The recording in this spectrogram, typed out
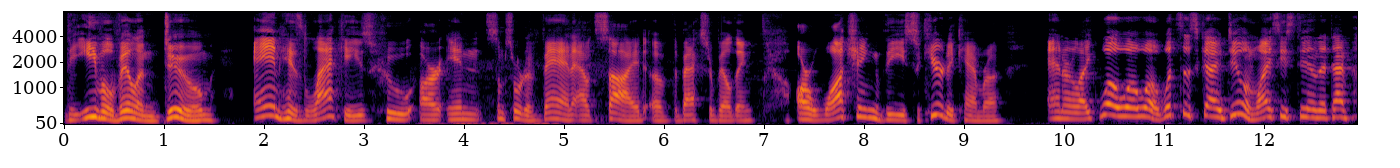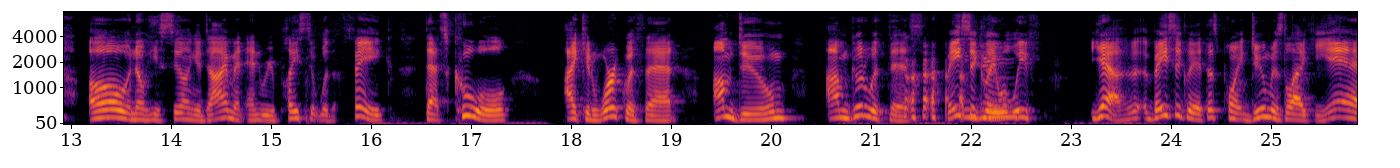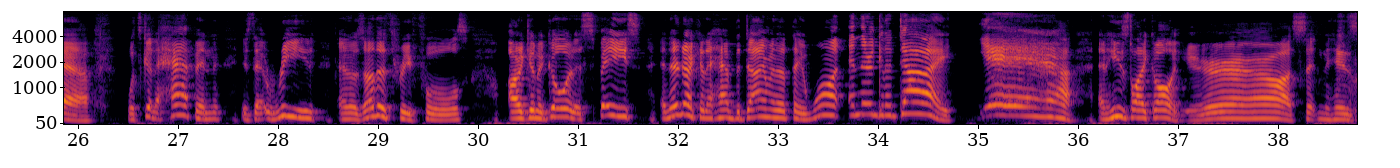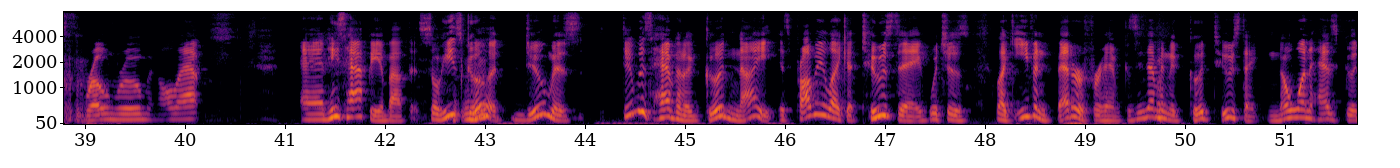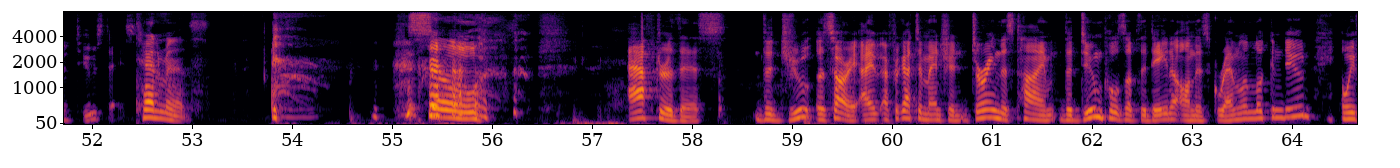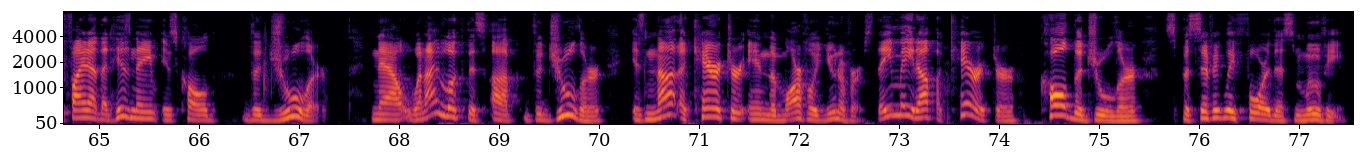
the evil villain Doom and his lackeys, who are in some sort of van outside of the Baxter building, are watching the security camera and are like, "Whoa, whoa, whoa! What's this guy doing? Why is he stealing the diamond? Oh no, he's stealing a diamond and replaced it with a fake. That's cool. I can work with that. I'm Doom. I'm good with this. Basically, what we've yeah, basically at this point, Doom is like, yeah, what's gonna happen is that Reed and those other three fools are gonna go into space and they're not gonna have the diamond that they want and they're gonna die. Yeah. And he's like, oh yeah, sitting in his throne room and all that. And he's happy about this. So he's Mhm. good. Doom is Doom is having a good night. It's probably like a Tuesday, which is like even better for him because he's having a good Tuesday. No one has good Tuesdays. Ten minutes. So after this, the Ju- uh, sorry, I, I forgot to mention during this time, the Doom pulls up the data on this gremlin looking dude, and we find out that his name is called the Jeweler. Now, when I looked this up, the Jeweler is not a character in the Marvel universe. They made up a character called the Jeweler specifically for this movie.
